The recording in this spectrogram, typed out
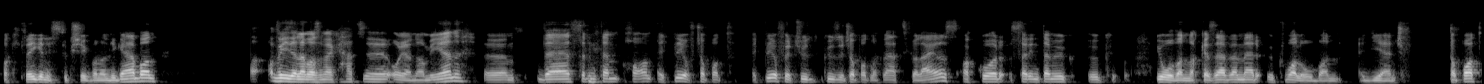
akik régen is szükség van a ligában. A védelem az meg hát olyan, amilyen, de szerintem, ha egy playoff csapat, egy playoff küzdő csapatnak látszik a Lions, akkor szerintem ők, ők jól vannak kezelve, mert ők valóban egy ilyen csapat.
